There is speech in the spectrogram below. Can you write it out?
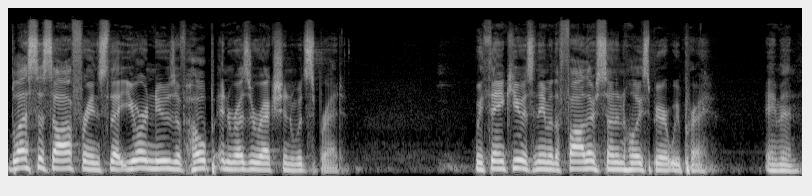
Bless this offering so that your news of hope and resurrection would spread. We thank you. In the name of the Father, Son, and Holy Spirit, we pray. Amen.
